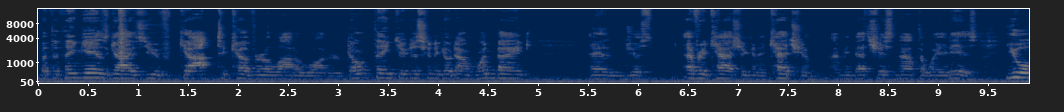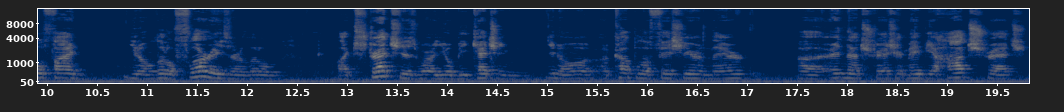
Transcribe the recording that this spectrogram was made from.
but the thing is, guys, you've got to cover a lot of water. Don't think you're just going to go down one bank and just every cast you're going to catch them. I mean, that's just not the way it is. You will find, you know, little flurries or little like stretches where you'll be catching, you know, a, a couple of fish here and there uh, in that stretch. It may be a hot stretch,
